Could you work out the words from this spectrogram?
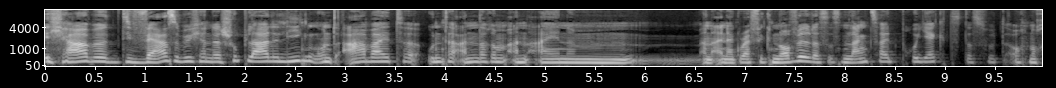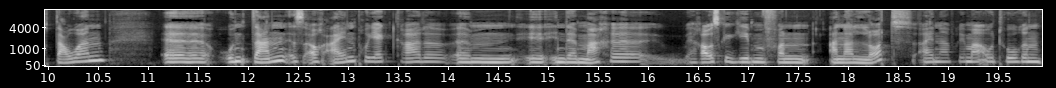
Ich habe diverse Bücher in der Schublade liegen und arbeite unter anderem an einem, an einer Graphic Novel. Das ist ein Langzeitprojekt. Das wird auch noch dauern. Äh, und dann ist auch ein Projekt gerade ähm, in der Mache, herausgegeben von Anna Lott, einer Bremer Autorin,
